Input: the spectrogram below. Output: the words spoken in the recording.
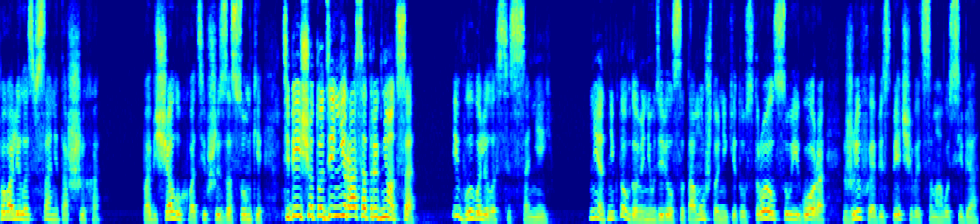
Повалилась в сани Таршиха. Пообещала, ухватившись за сумки. «Тебе еще тот день не раз отрыгнется!» И вывалилась из саней. Нет, никто в доме не удивился тому, что Никита устроился у Егора, жив и обеспечивает самого себя.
